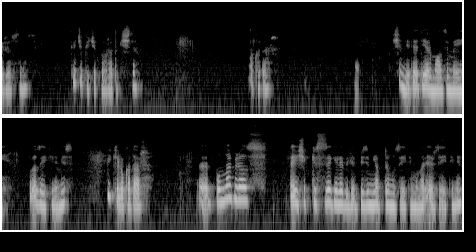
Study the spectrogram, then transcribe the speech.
Görüyorsunuz. Küçük küçük doğradık işte. O kadar. Şimdi de diğer malzemeyi. Bu da zeytinimiz. Bir kilo kadar. Ee, bunlar biraz değişik ki size gelebilir. Bizim yaptığımız zeytin bunlar ev zeytini.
